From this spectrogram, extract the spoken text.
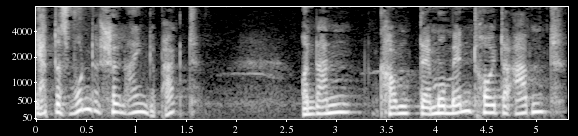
Ihr habt das wunderschön eingepackt und dann kommt der Moment heute Abend,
